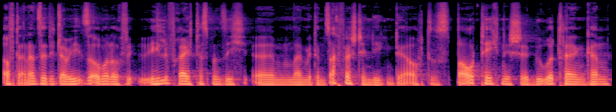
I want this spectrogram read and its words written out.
Auf der anderen Seite, glaube ich, ist es auch immer noch hilfreich, dass man sich ähm, mal mit dem Sachverständigen, der auch das Bautechnische beurteilen kann,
